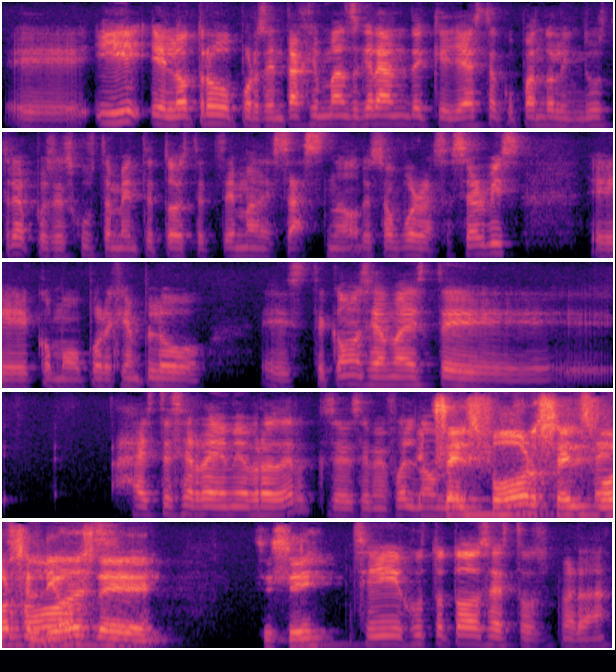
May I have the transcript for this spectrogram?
eh, y el otro porcentaje más grande que ya está ocupando la industria, pues es justamente todo este tema de SaaS, ¿no? De Software as a Service, como por ejemplo, este, ¿cómo se llama este? Ah, este CRM, brother, se, se me fue el nombre. Salesforce, Salesforce, el dios de... Sí, sí. Sí, justo todos estos, ¿verdad?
